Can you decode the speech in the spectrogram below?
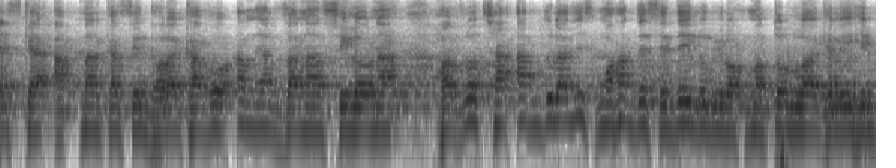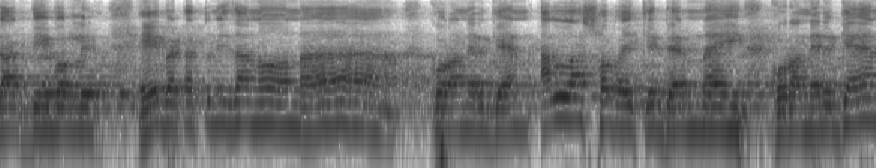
আজকে আপনার কাছে ধরা খাব, আমার জানা ছিল না। হজরত শাহ আব্দুল আজিজ মহাদেশে দেলবি রহমতুল্লাহ খেলিহি ডাক দিয়ে বললেন, এ বেটা, তুমি জানো না, কোরআনের জ্ঞান আল্লাহ সবাইকে দেন নাই। কোরআনের জ্ঞান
